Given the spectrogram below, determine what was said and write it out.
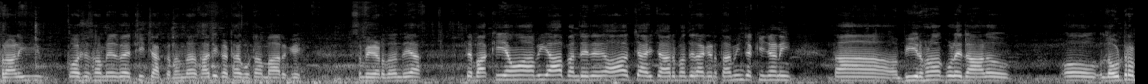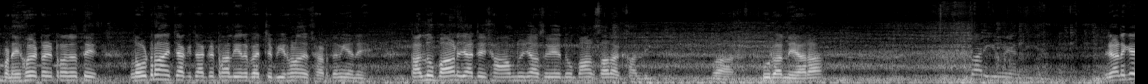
ਪਰਾਲੀ ਕੁਛ ਸਮੇਂ ਵਿੱਚ ਹੀ ਚੱਕ ਦਿੰਦਾ, ਸਾਰੀ ਇਕੱਠਾ ਕੁੱਠਾ ਮਾਰ ਕੇ ਸਮੇਟ ਦਿੰਦੇ ਆ। ਤੇ ਬਾਕੀ ਇਉਂ ਆ ਵੀ ਆਹ ਬੰਦੇ ਦੇ ਆਹ ਚਾਹੇ ਚਾਰ ਬੰਦੇ ਲਾ ਕੇ ਤਾਂ ਵੀ ਨੀ ਚੱਕੀ ਜਾਣੀ, ਤਾਂ ਵੀਰ ਹੋਣਾ ਕੋਲੇ ਨਾਲ ਉਹ ਲੋਡਰ ਬਣੇ ਹੋਏ ਟਰੈਕਟਰਾਂ ਦੇ ਉੱਤੇ। ਲੋਡਰਾਂ 'ਚ ਚੱਕ ਚੱਕ ਟਰਾਲੀਆਂ ਦੇ ਵਿੱਚ ਵੀਰ ਹੋਣਾ ਦੇ ਛੱਡ ਦੇਣੀਆਂ ਨੇ। ਕੱਲ ਨੂੰ ਬਾਹਣ ਜਾ ਤੇ ਸ਼ਾਮ ਨੂੰ ਜਾਂ ਸਵੇਰ ਨੂੰ ਬਾਹਣ ਸਾਰਾ ਖਾਲੀ। ਵਾਹ, ਪੂਰਾ ਨਜ਼ਾਰਾ। ਭਾਰੀ ਹੋ ਜਾਂਦੀ। ਜਾਣੀ ਕਿ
